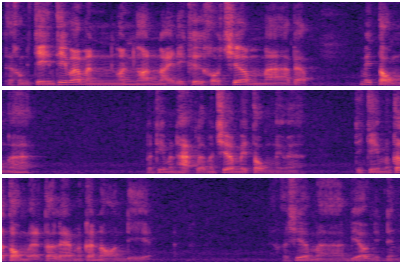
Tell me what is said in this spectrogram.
แต่ของจีนที่ว่ามันงอนๆหน่อยนี่คือเขาเชื่อมมาแบบไม่ตรงนะฮะบางที่มันหักแล้วมันเชื่อมไม่ตรงเห็นไหมจริงๆมันก็ตรงแหละ ตอนแรกมันก็นอนดีเขาเชื่อมมาเบี้ยวนิดนึง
